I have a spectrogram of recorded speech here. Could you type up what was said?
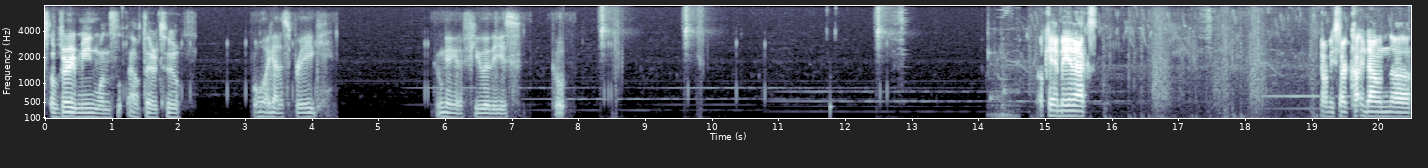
Some very mean ones out there too. Oh, I got a sprig. I'm gonna get a few of these. Cool. Okay, I made an axe. You want me to start cutting down uh,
